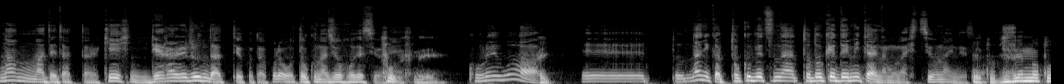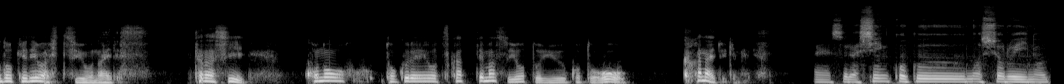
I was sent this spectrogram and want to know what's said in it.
万までだったら経費に入れられるんだっていうことは、これはお得な情報ですよね。そうですね。これは、はいえーっと、何か特別な届け出みたいなものは必要ないんですか、えっ、と、事前の届け出は必要ないです。ただし、この特例を使ってますよということを書かないといけないです。えーそれは申告の書類の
